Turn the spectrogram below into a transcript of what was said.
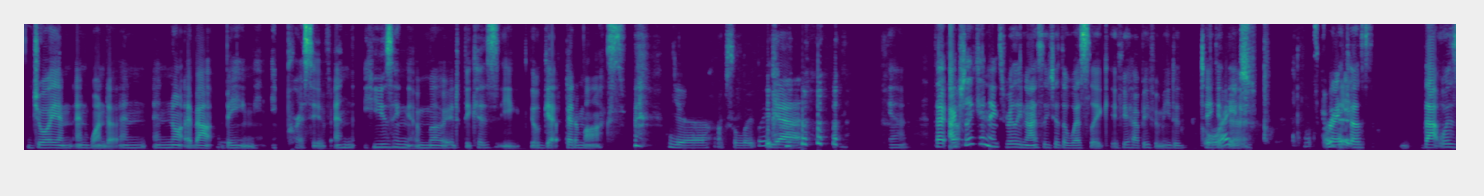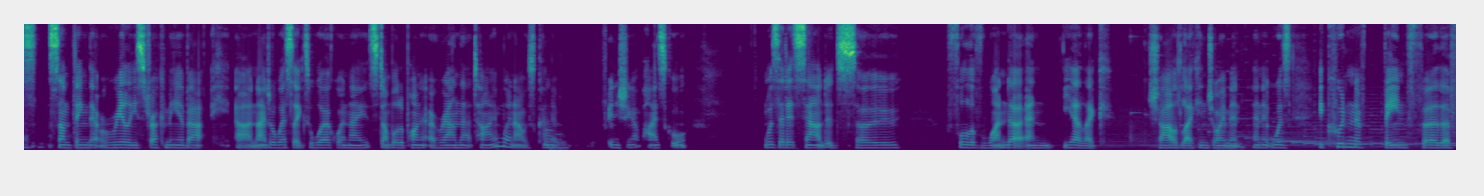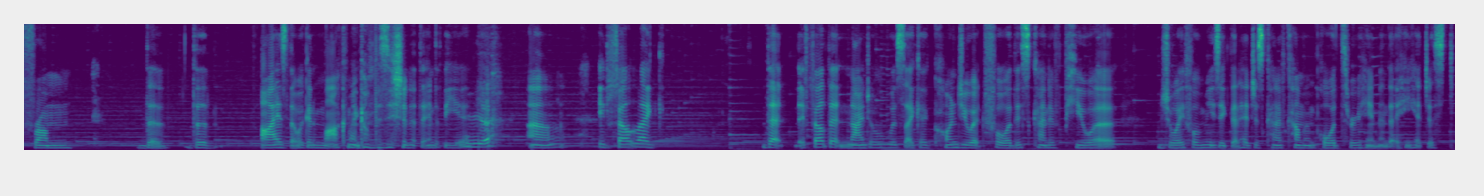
joy and, and wonder and and not about being impressive and using a mode because you, you'll get better marks. Yeah, absolutely. Yeah. Yeah. That actually connects really nicely to the Westlake if you're happy for me to take it there. Great. Great. Because that was something that really struck me about uh, Nigel Westlake's work when I stumbled upon it around that time when I was kind of Mm. finishing up high school was that it sounded so full of wonder and yeah like childlike enjoyment and it was it couldn't have been further from the the eyes that were going to mark my composition at the end of the year Yeah. uh, it felt like that it felt that Nigel was like a conduit for this kind of pure joyful music that had just kind of come and poured through him and that he had just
